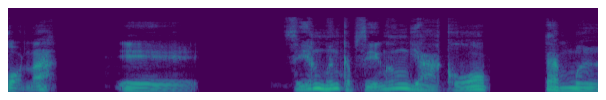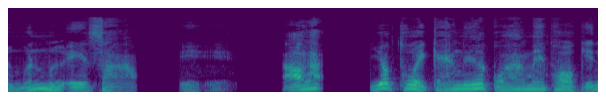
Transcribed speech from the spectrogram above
ก่อนนะ เอ เสียงเหมือนกับเสียงของยาโคบ แต่มือเหมือนมือเอสาว เอ เอาละยกถ้วยแกงเนื้อกวางแม่พ่อกิน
